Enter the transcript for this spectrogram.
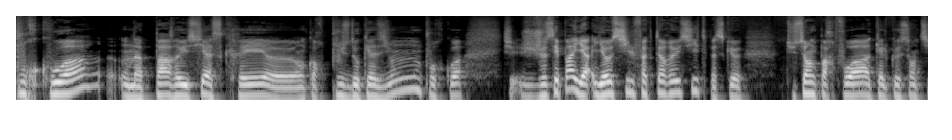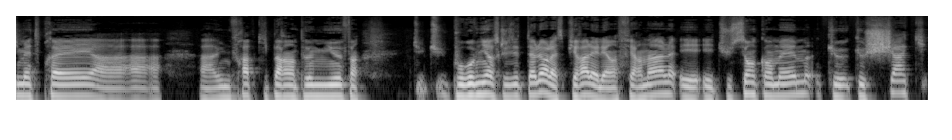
pourquoi on n'a pas réussi à se créer euh, encore plus d'occasions Pourquoi je, je, sais pas. Il y a, y a, aussi le facteur réussite parce que tu sens que parfois, à quelques centimètres près, à, à, à une frappe qui part un peu mieux. Enfin, tu, tu, pour revenir à ce que je disais tout à l'heure, la spirale, elle est infernale et, et tu sens quand même que, que chaque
